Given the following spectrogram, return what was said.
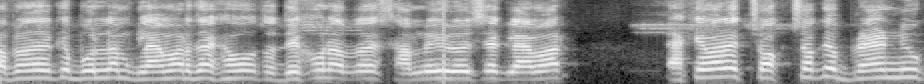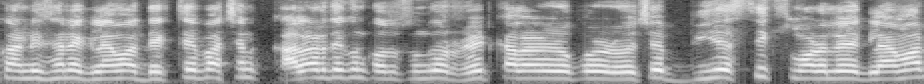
আপনাদেরকে বললাম গ্ল্যামার দেখাবো। তো দেখুন, আপনাদের সামনেই রয়েছে গ্ল্যামার একেবারে চকচকে ব্র্যান্ড নিউ কন্ডিশনে গ্ল্যামার দেখতে পাচ্ছেন। কালার দেখুন, কত সুন্দর রেড কালারের উপরে রয়েছে। বিএস সিক্স মডেলের গ্ল্যামার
